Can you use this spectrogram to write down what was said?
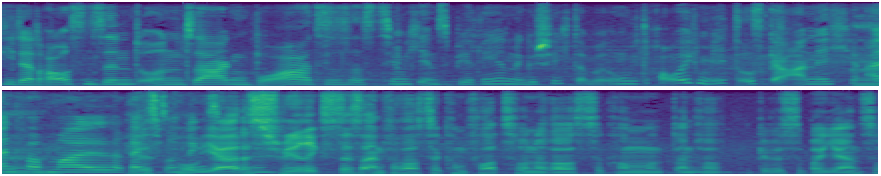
die da draußen sind und sagen, boah, das ist eine ziemlich inspirierende Geschichte, aber irgendwie traue ich mich das gar nicht. Einfach mal rechts ja, und links Ja, gucken. das Schwierigste ist einfach aus der Komfortzone rauszukommen und einfach gewisse Barrieren zu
